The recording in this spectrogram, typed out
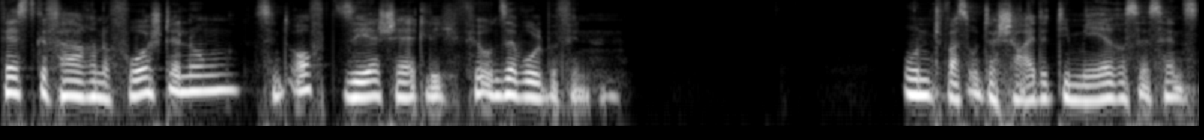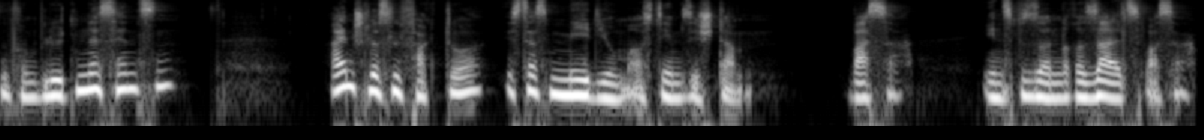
Festgefahrene Vorstellungen sind oft sehr schädlich für unser Wohlbefinden. Und was unterscheidet die Meeresessenzen von Blütenessenzen? Ein Schlüsselfaktor ist das Medium, aus dem sie stammen. Wasser, insbesondere Salzwasser.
